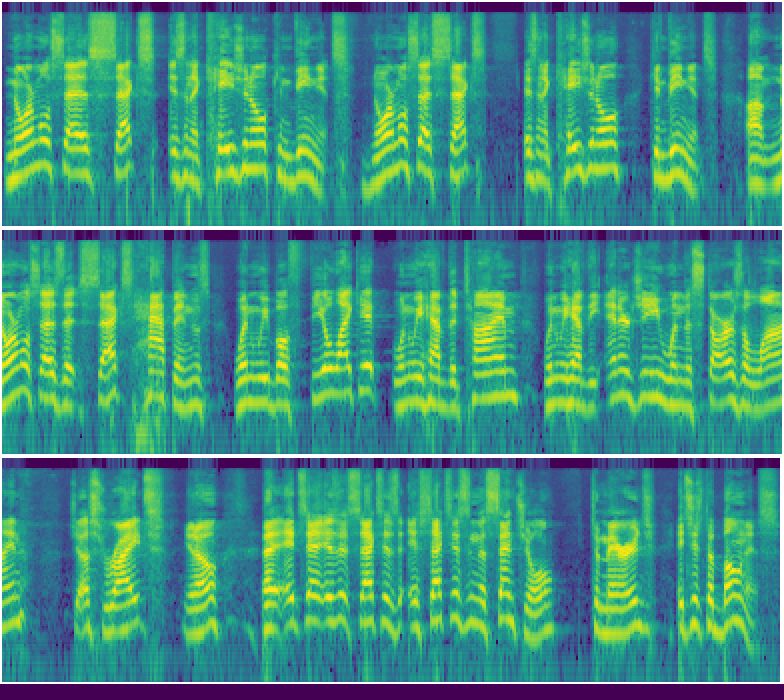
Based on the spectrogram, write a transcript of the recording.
Normal says sex is an occasional convenience. Normal says sex is an occasional convenience. Um, normal says that sex happens when we both feel like it, when we have the time, when we have the energy, when the stars align just right. You know, uh, it's a, is it sex is if sex isn't essential to marriage, it's just a bonus.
